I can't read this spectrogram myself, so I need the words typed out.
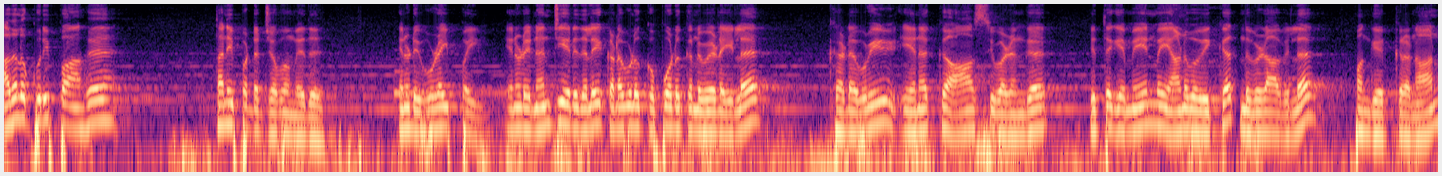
அதில் குறிப்பாக தனிப்பட்ட ஜெபம் எது? என்னுடைய உழைப்பை என்னுடைய நன்றி எறிதலை கடவுளுக்கு போடுக்கின்ற வேளையில் கடவுள் எனக்கு ஆசி வழங்க இத்தகைய மேன்மை அனுபவிக்க இந்த விழாவில் பங்கேற்கிற நான்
